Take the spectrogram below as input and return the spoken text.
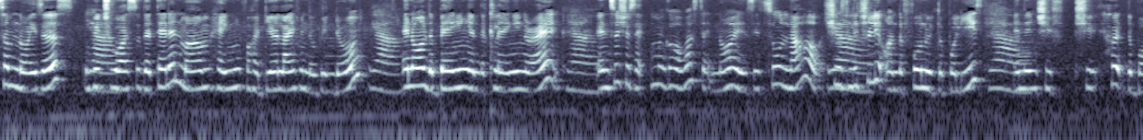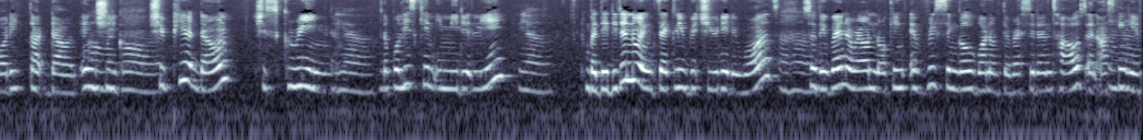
some noises, which was the tenant mom hanging for her dear life in the window, Yeah. and all the banging and the clanging, right? yeah. And so she was like, "Oh my god, what's that noise? It's so loud." She was literally on the phone with the police, yeah. and then she f- she heard the body thud down, and oh she my God. she peered down. She screamed. Yeah. The police came immediately, Yeah. but they didn't know exactly which unit it was. Uh-huh. So they went around knocking every single one of the residents' house and asking Mhm. if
